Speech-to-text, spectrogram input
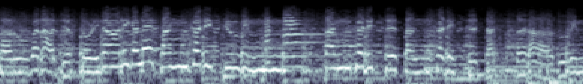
സർവരാജ്യ തൊഴിലാളികളെ സംഘടിക്കുവിൻ. സംഘടിച്ച് സംഘടിച്ച് ശക്തരാകുവിൻ.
